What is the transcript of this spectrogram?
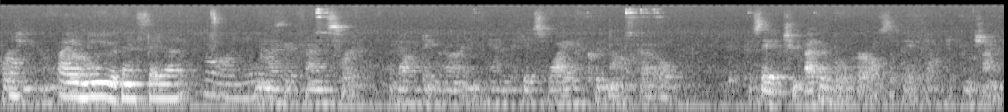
fourteen-year-old I knew you were gonna say that. Oh, My nice. good friends were adopting her and, and his wife could not go because they had two other little girls that they adopted from China,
